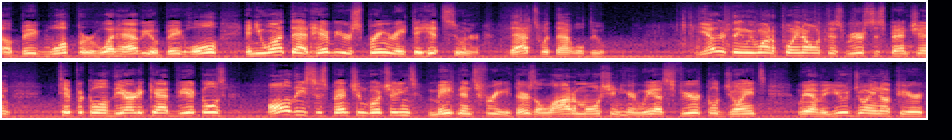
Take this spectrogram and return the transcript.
a big whoop or what have you a big hole and you want that heavier spring rate to hit sooner. That's what that will do. The other thing we want to point out with this rear suspension typical of the Arctic Cat vehicles all these suspension bushings maintenance free there's a lot of motion here. We have spherical joints we have a U-joint up here,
